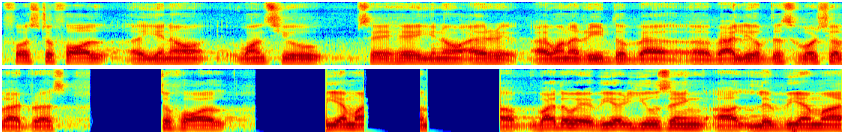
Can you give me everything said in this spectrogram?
first of all, uh, you know, once you say, hey, you know, I, I want to read the va uh, value of this virtual address, first of all, VMI uh, by the way, we are using uh, libvmi.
